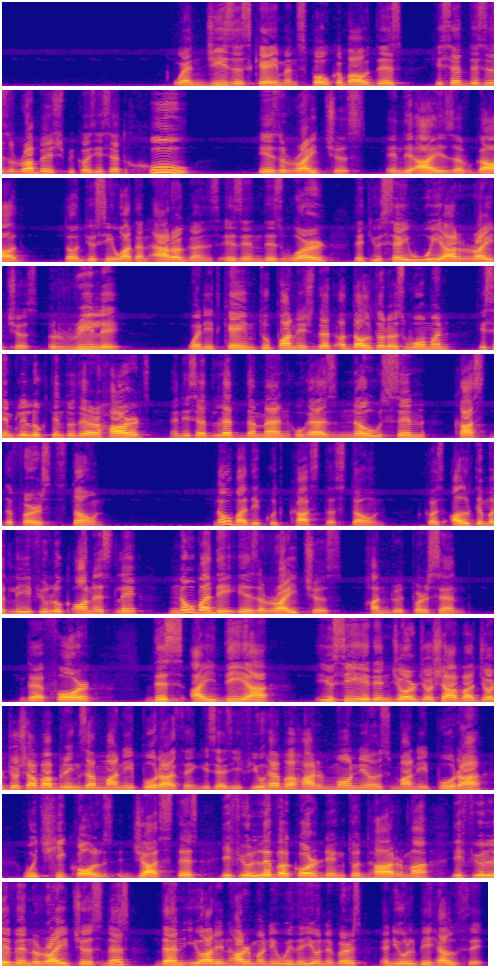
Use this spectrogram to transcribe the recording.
When Jesus came and spoke about this, he said this is rubbish because he said, Who is righteous in the eyes of God? Don't you see what an arrogance is in this word that you say we are righteous? Really? When it came to punish that adulterous woman, he simply looked into their hearts and he said, Let the man who has no sin cast the first stone. Nobody could cast a stone because ultimately, if you look honestly, nobody is righteous 100%. Therefore, this idea, you see it in George Ohsawa. George Ohsawa brings a Manipura thing. He says, if you have a harmonious Manipura, which he calls justice, if you live according to dharma, if you live in righteousness, then you are in harmony with the universe and you will be healthy.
